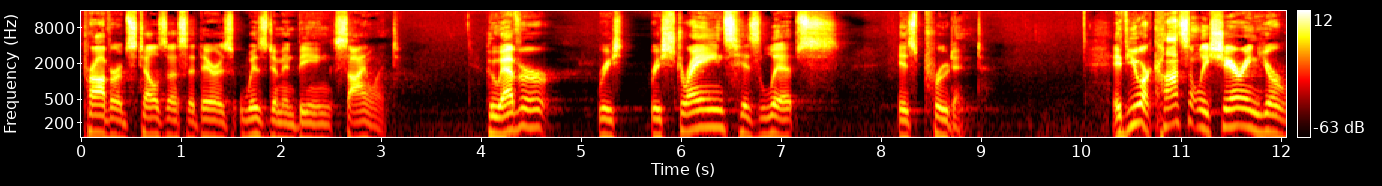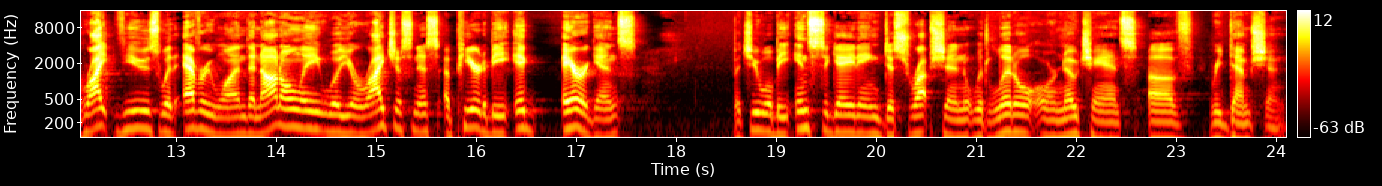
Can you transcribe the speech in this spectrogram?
Proverbs tells us that there is wisdom in being silent. Whoever re- restrains his lips is prudent. If you are constantly sharing your right views with everyone, then not only will your righteousness appear to be ig- arrogance, but you will be instigating disruption with little or no chance of redemption.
